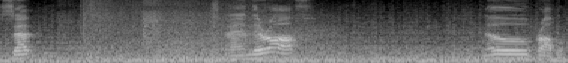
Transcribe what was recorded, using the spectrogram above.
Set. And they're off. No problem.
